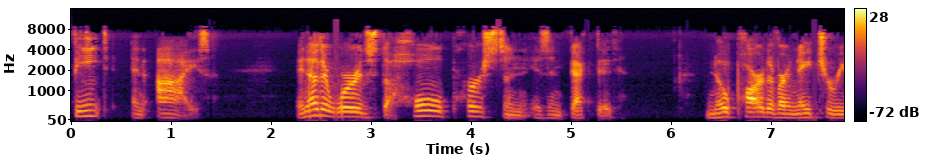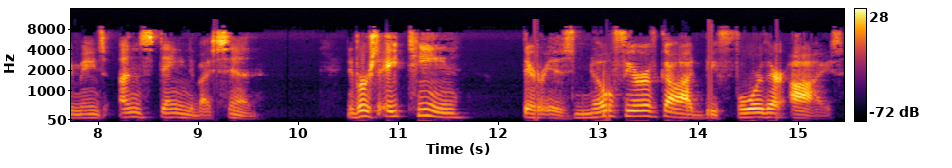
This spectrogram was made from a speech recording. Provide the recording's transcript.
feet, and eyes. In other words, the whole person is infected. No part of our nature remains unstained by sin. In verse 18, there is no fear of God before their eyes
